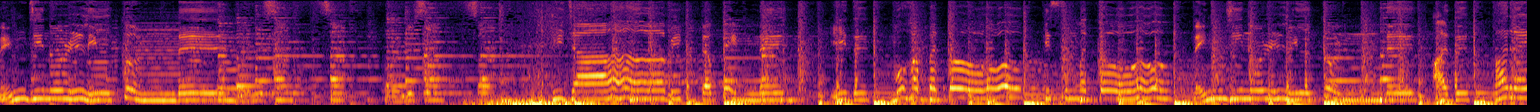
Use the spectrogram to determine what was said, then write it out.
നെഞ്ചിനുള്ളിൽ കൊണ്ട് ഹിജാബിട്ട പെണ്ണ്. ഇത് മുഹബത്തോ കിസ്മത്തോ നെഞ്ചിനുള്ളിൽ കൊണ്ട്. അത് പറയണോ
